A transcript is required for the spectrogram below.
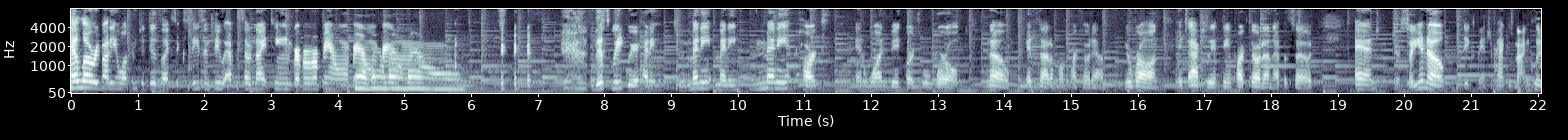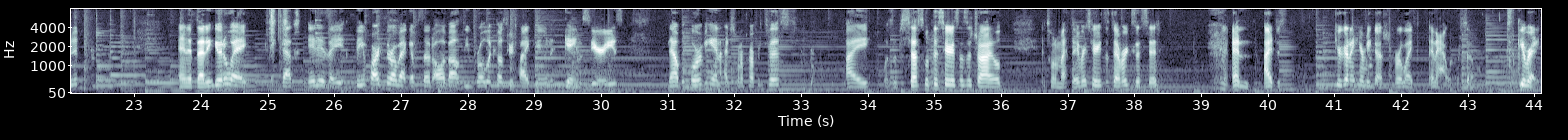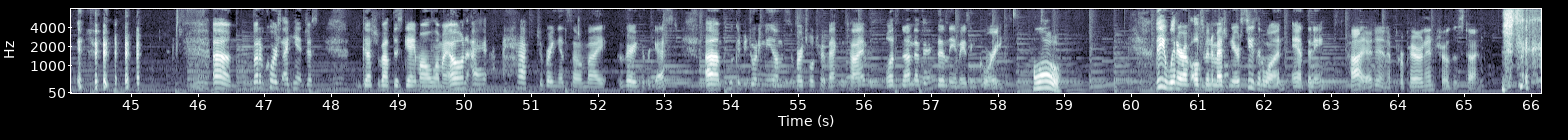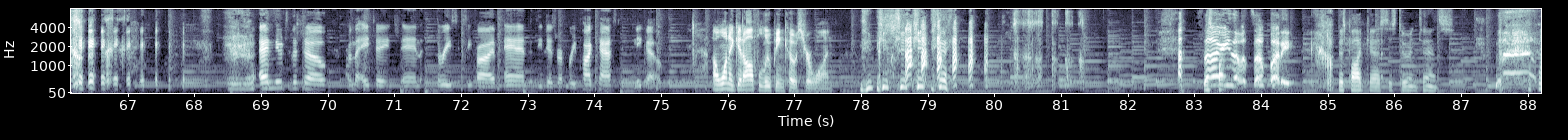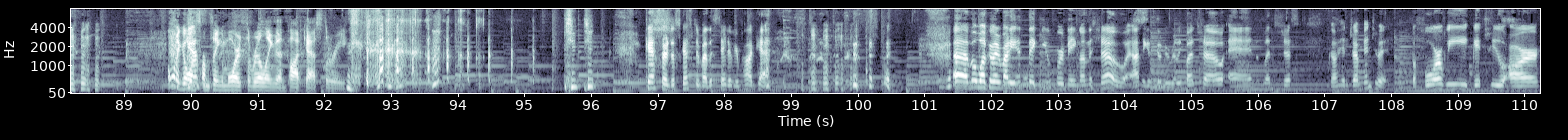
Hello, everybody, and welcome to Dyslexic Season 2, Episode 19. this week, we're heading to many, many, many parks in one big virtual world. No, it's not a home park hoedown. You're wrong. It's actually a theme park throwdown episode. And just so you know, the expansion pack is not included. And if that didn't give it away, that's it is a theme park throwback episode all about the Roller Coaster Tycoon game series. Now, before we begin, I just want to preface this. I was obsessed with this series as a child. It's one of my favorite series that's ever existed. And I just you're gonna hear me gush for like an hour, or so just get ready. um, but of course I can't just gush about this game all on my own. I have to bring in some of my very favorite guests um, who could be joining me on this virtual trip back in time. Well, it's none other than the amazing Corey. Hello. The winner of Ultimate Imagineer Season 1, Anthony. Hi, I didn't prepare an intro this time. and new to the show from the HHN 365 and the Diz Referee podcast, Nico. I want to get off Looping Coaster 1. Sorry, that was so funny. this podcast is too intense. I want to go Guess- on something more thrilling than Podcast 3. Guests are disgusted by the state of your podcast. uh, but welcome everybody, and thank you for being on the show. I think it's going to be a really fun show, and let's just go ahead and jump into it. Before we get to our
